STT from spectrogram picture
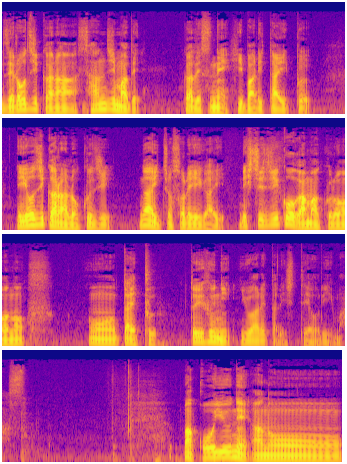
0時から3時までがですね、ひばりタイプ。で、4時から6時が一応それ以外。で、7時以降がまあ黒のタイプというふうに言われたりしております。まあこういうね、あのー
